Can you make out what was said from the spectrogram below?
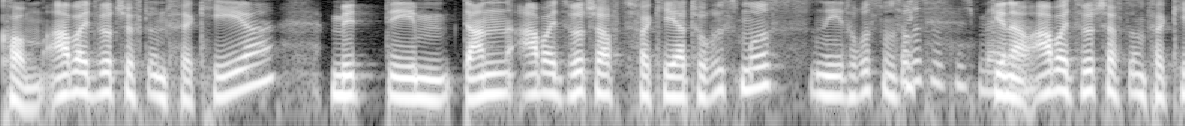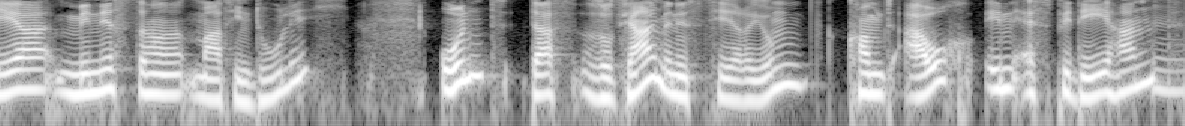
kommen. Arbeit, Wirtschaft und Verkehr mit dem dann Arbeitswirtschaftsverkehr, Tourismus, nee, Tourismus, Tourismus nicht mehr. Genau, Arbeitswirtschafts- und Verkehr, Minister Martin Dulich. Und das Sozialministerium kommt auch in SPD-Hand.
